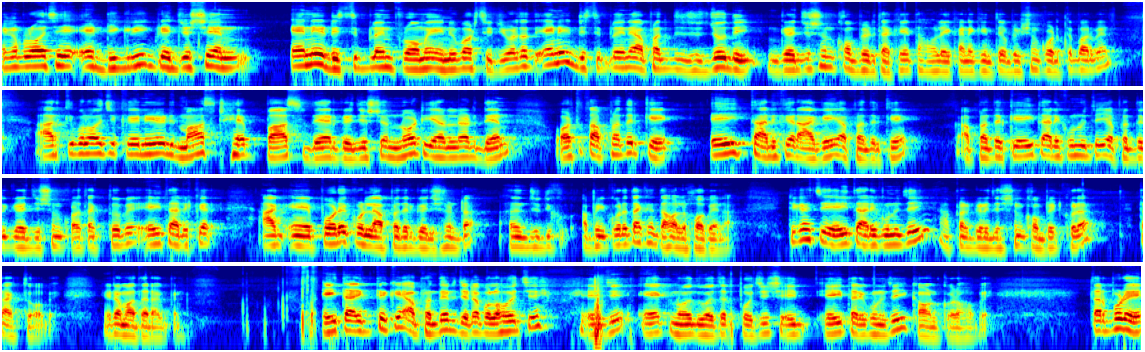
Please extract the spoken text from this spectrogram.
এখানে রয়েছে a degree graduation any discipline from a university অর্থাৎ এনি ডিসিপ্লিনে আপনাদের যদি গ্র্যাজুয়েশন কমপ্লিট থাকে, তাহলে এখানে কিন্তু অ্যাপ্লিকেশন করতে পারবেন। আর কি বলা হয়েছে candidate must have pass their graduation not earlier than অর্থাৎ আপনাদেরকে এই তারিখের আগেই আপনাদেরকে আপনাদেরকে এই তারিখ অনুযায়ী আপনাদের গ্র্যাজুয়েশন করা থাকতে হবে। এই তারিখের আগে পরে করলে আপনাদের গ্র্যাজুয়েশনটা যদি আপনি করে থাকেন তাহলে হবে না। ঠিক আছে? এই তারিখ অনুযায়ী আপনার গ্র্যাজুয়েশন কমপ্লিট করা থাকতে হবে। এটা মাথায় রাখবেন। এই তারিখ থেকে আপনাদের যেটা বলা হয়েছে, এই যে এক নয় দু হাজার পঁচিশ, এই এই তারিখ অনুযায়ী কাউন্ট করা হবে। তারপরে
